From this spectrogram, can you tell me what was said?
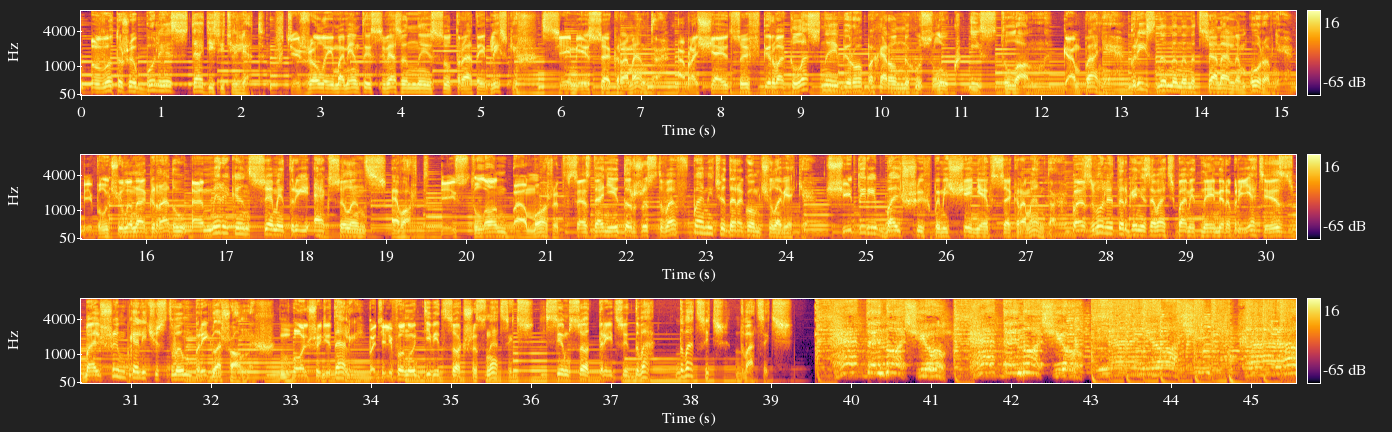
Вот уже более 110 лет. В тяжелые моменты, связанные с утратой близких, семьи Сакраменто обращаются в первоклассное бюро похоронных услуг «Истлон». Компания признана на национальном уровне и получила награду American Cemetery Excellence Award. Истлон поможет в создании торжества в память о дорогом человеке. Четыре больших помещения в Сакраменто позволят организовать памятные мероприятия с большим количеством приглашенных. Больше деталей по телефону 916 732 2020. Этой ночью, этой ночью я не очень, короче.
